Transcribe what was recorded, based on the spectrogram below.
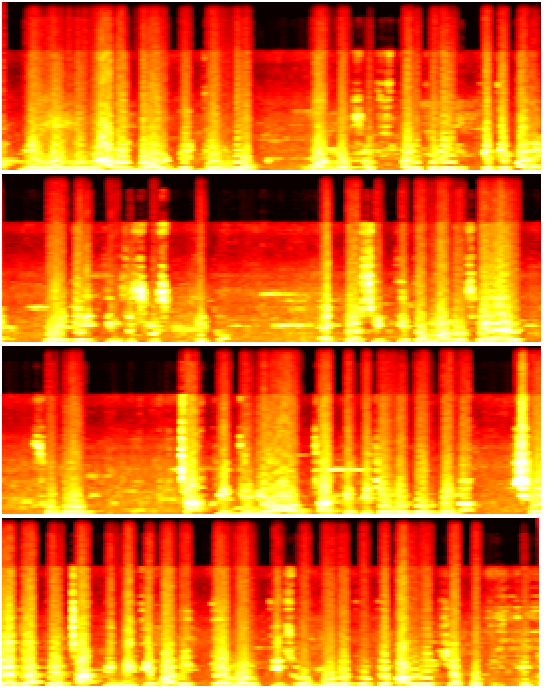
আপনার মাধ্যমে আরও দশ বিশ জন লোক কর্মসংস্থান করে খেতে পারে। ওইটাই কিন্তু সুশিক্ষিত। একটা শিক্ষিত মানুষের শুধু চাকরির জন্য চাকরি পিছনে দৌড়বে না। সে যাতে চাকরি দিতে পারে এমন কিছু গড়ে তুলতে পারলে সে প্রতিষ্ঠিত,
